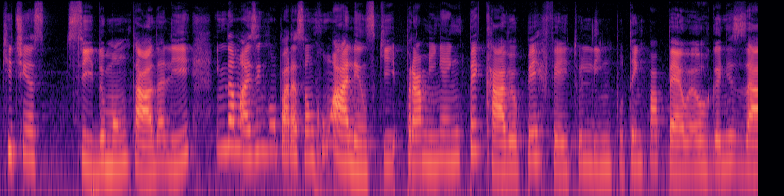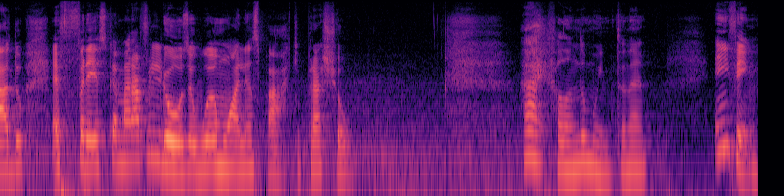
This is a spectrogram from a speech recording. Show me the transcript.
que tinha sido montada ali, ainda mais em comparação com Aliens, que para mim é impecável, perfeito, limpo, tem papel, é organizado, é fresco, é maravilhoso. Eu amo o Allianz Park pra show. Ai, falando muito, né? Enfim,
